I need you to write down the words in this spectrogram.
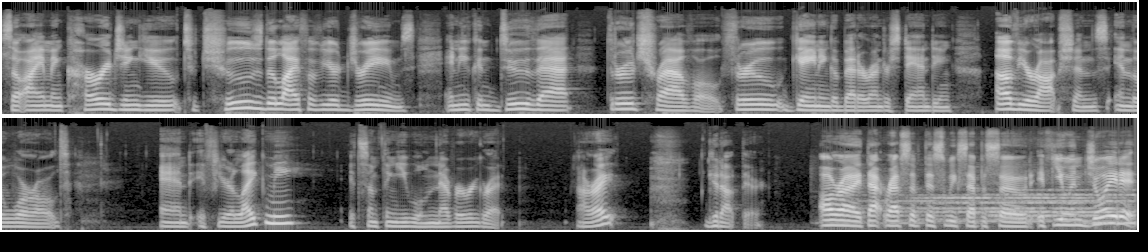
So I am encouraging you to choose the life of your dreams, and you can do that through travel, through gaining a better understanding of your options in the world. And if you're like me, it's something you will never regret. All right? Get out there. All right, that wraps up this week's episode. If you enjoyed it,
